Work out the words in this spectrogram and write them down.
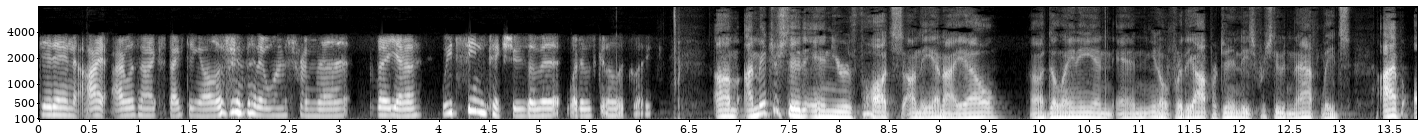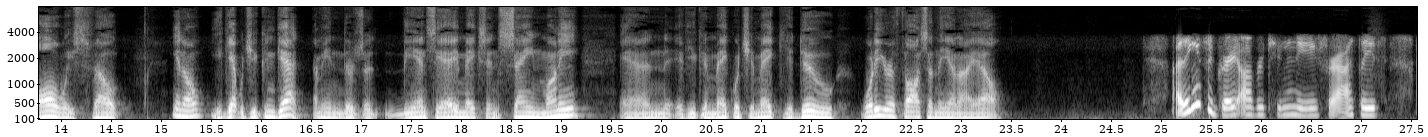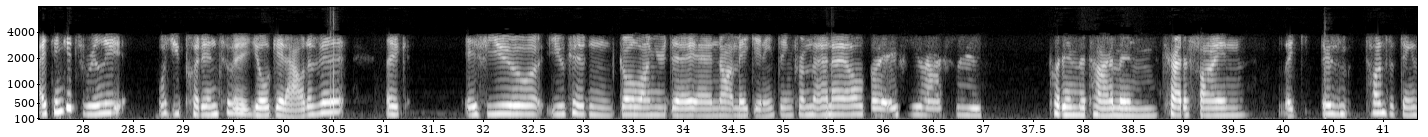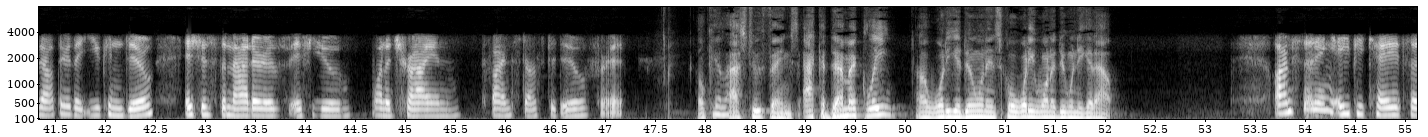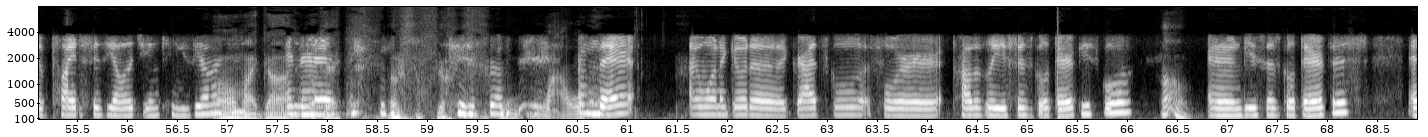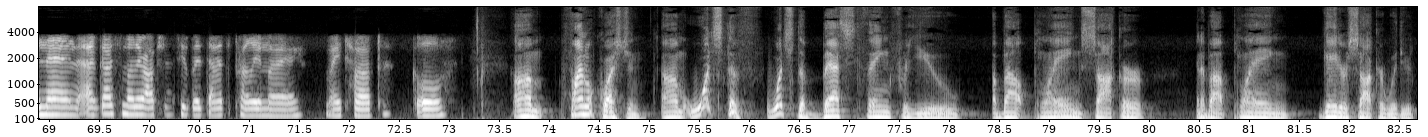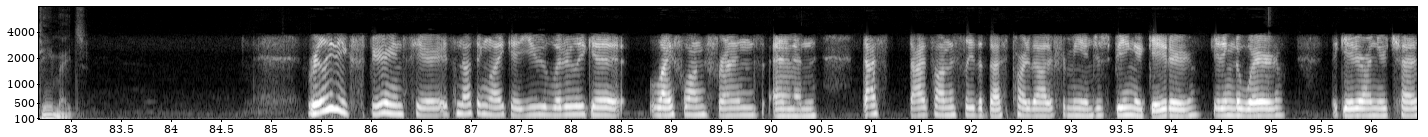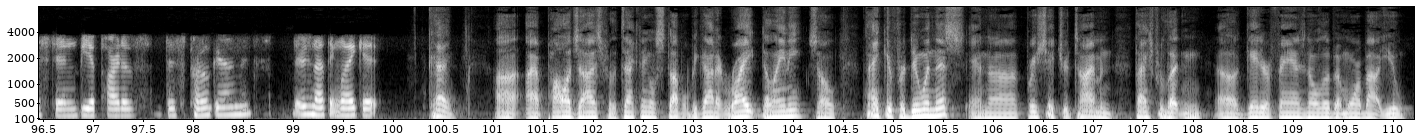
didn't I I was not expecting all of it that it was from that. But yeah, we'd seen pictures of it, what it was going to look like. Um, I'm interested in your thoughts on the NIL, uh, Delaney, and and you know for the opportunities for student athletes. I've always felt, you know, you get what you can get. I mean, there's a the NCAA makes insane money, and if you can make what you make, you do. What are your thoughts on the NIL? I think it's a great opportunity for athletes. I think it's really what you put into it, you'll get out of it. Like if you you can go along your day and not make anything from the NIL, but if you actually put in the time and try to find like there's tons of things out there that you can do. It's just a matter of if you want to try and find stuff to do for it. Okay, last two things. Academically, uh, what are you doing in school? What do you want to do when you get out? I'm studying APK. It's applied physiology and kinesiology. Oh my God! And then okay. from, wow. from there, I want to go to grad school for probably physical therapy school Oh, and be a physical therapist. And then I've got some other options too, but that's probably my my top goal. um, final question. Um, what's the what's the best thing for you about playing soccer and about playing Gator soccer with your teammates? Really, the experience here, it's nothing like it. You literally get lifelong friends, and that's that's honestly the best part about it for me. And just being a Gator, getting to wear the Gator on your chest and be a part of this program, it's there's nothing like it. Okay. Uh, I apologize for the technical stuff, but we got it right, Delaney. So thank you for doing this, and uh, appreciate your time, and thanks for letting uh, Gator fans know a little bit more about you.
